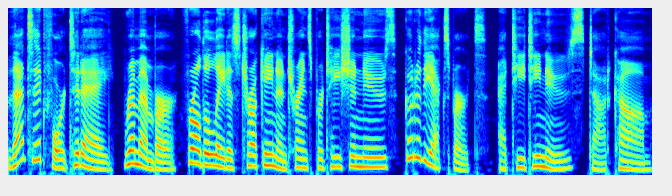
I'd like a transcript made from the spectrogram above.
That's it for today. Remember, for all the latest trucking and transportation news, go to the experts at ttnews.com.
